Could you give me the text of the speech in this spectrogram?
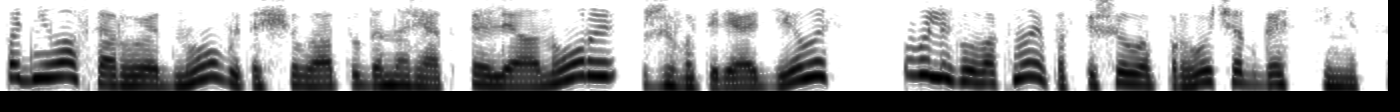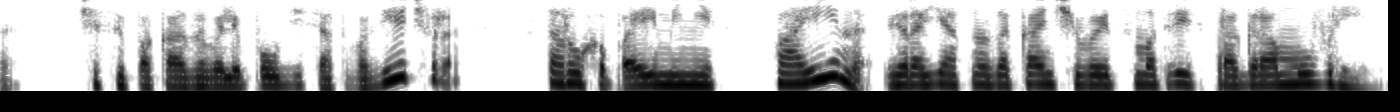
подняла второе дно, вытащила оттуда наряд Элеоноры, живо переоделась, вылезла в окно и поспешила прочь от гостиницы. Часы показывали полдесятого вечера. Старуха по имени Фаина, вероятно, заканчивает смотреть программу «Время».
